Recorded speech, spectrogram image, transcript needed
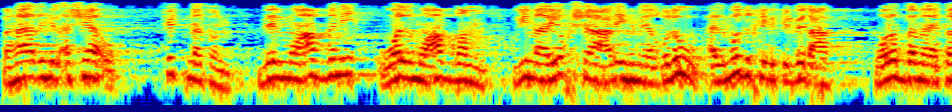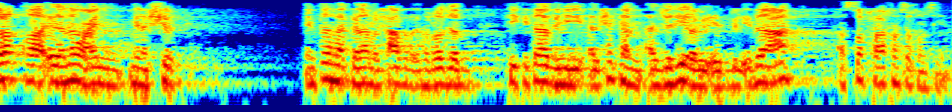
فهذه الأشياء فتنة للمعظم والمعظم لما يخشى عليه من الغلو المدخل في البدعة وربما يترقى إلى نوع من الشرك. انتهى كلام الحافظ ابن رجب في كتابه الحكم الجديرة بالإذاعة الصفحة 55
